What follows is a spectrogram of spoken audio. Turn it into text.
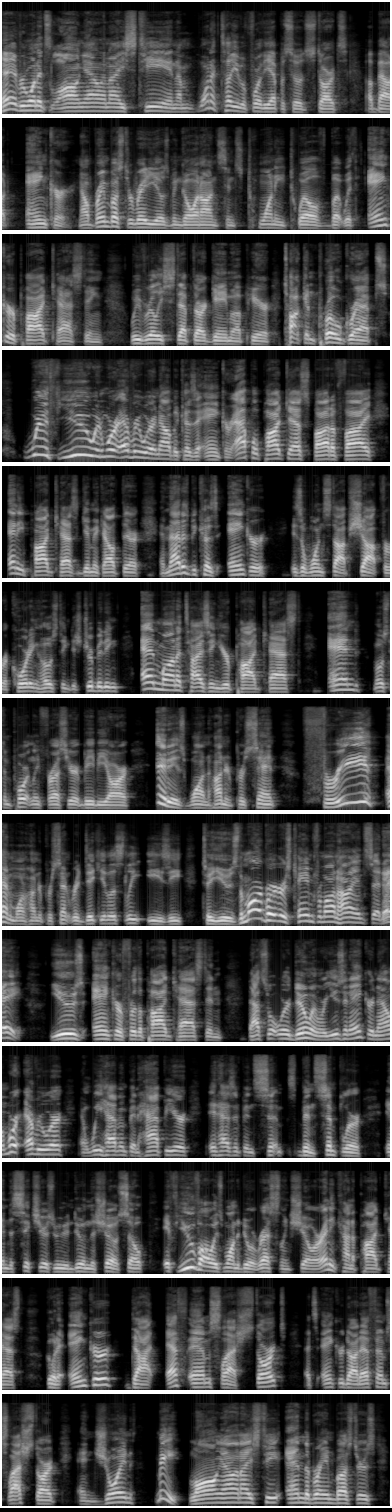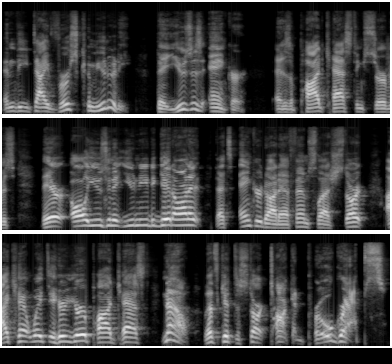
Hey everyone, it's Long Island Iced Tea, and I want to tell you before the episode starts about Anchor. Now, Brainbuster Radio has been going on since 2012, but with Anchor podcasting, we've really stepped our game up here, talking pro programs with you, and we're everywhere now because of Anchor. Apple Podcast, Spotify, any podcast gimmick out there, and that is because Anchor is a one-stop shop for recording, hosting, distributing, and monetizing your podcast and most importantly for us here at BBR, it is 100% free and 100% ridiculously easy to use. The Marburgers came from on high and said, hey, use Anchor for the podcast. And that's what we're doing. We're using Anchor now and we're everywhere. And we haven't been happier. It hasn't been, sim- been simpler in the six years we've been doing the show. So if you've always wanted to do a wrestling show or any kind of podcast, go to anchor.fm slash start that's anchor.fm slash start and join me, Long Island Iced Tea, and the Brain Busters, and the diverse community that uses Anchor as a podcasting service. They're all using it. You need to get on it. That's anchor.fm slash start. I can't wait to hear your podcast. Now, let's get to start talking pro programs.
